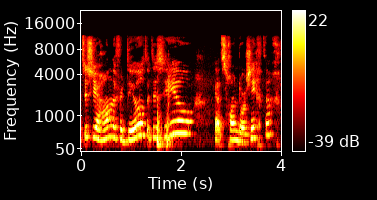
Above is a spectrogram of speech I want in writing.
tussen je handen verdeelt. Het is heel, ja het is gewoon doorzichtig.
